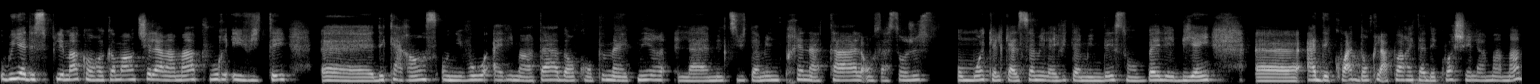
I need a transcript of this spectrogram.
oui, il y a des suppléments qu'on recommande chez la maman pour éviter euh, des carences au niveau alimentaire. Donc, on peut maintenir la multivitamine prénatale. On s'assure juste au moins que le calcium et la vitamine D sont bel et bien euh, adéquats. Donc, l'apport est adéquat chez la maman.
